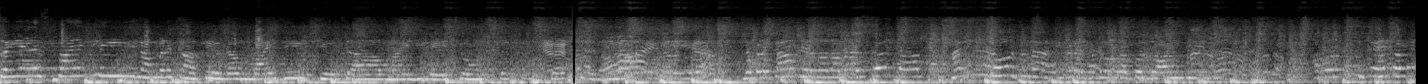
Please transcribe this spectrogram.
So yes, finally നമ്മൾ കാത്തിരുന്ന മൈജി ക്യൂട്ട മൈജി ഏറ്റവും നമ്മൾ കാത്തിരുന്ന നമ്മുടെ സ്വന്തം ഹണി റോസ് ഇവിടെ നമ്മളോടൊപ്പം ജോയിൻ ചെയ്തു. അപ്പോൾ സ്നേഹത്തോടെ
